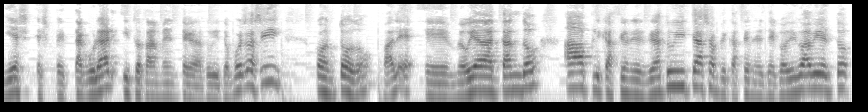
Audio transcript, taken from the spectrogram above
y es espectacular y totalmente gratuito. Pues así con todo, ¿vale? Eh, me voy adaptando a aplicaciones gratuitas, aplicaciones de código abierto,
